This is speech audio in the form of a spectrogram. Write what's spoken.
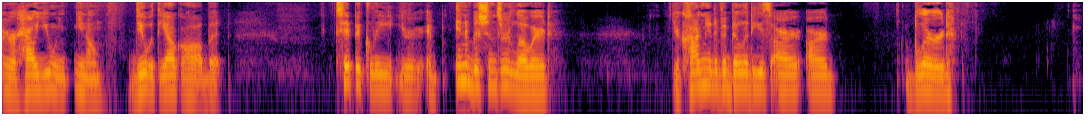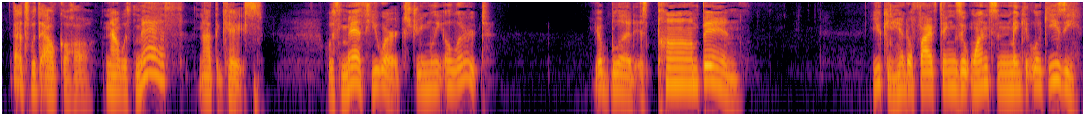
or how you you know deal with the alcohol. But typically, your inhibitions are lowered. Your cognitive abilities are are blurred. That's with alcohol. Now with meth, not the case. With meth, you are extremely alert. Your blood is pumping. You can handle five things at once and make it look easy.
